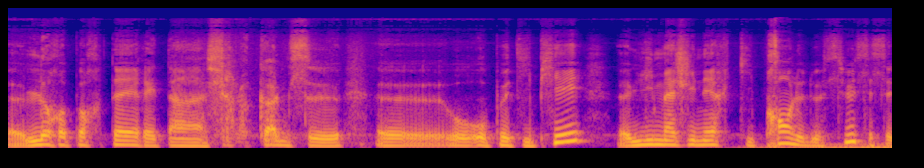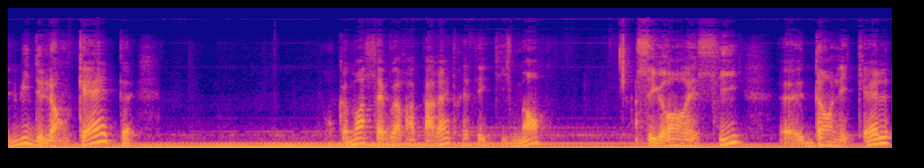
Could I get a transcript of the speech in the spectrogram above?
Euh, le reporter est un Sherlock Holmes euh, au, au, petit pied. L'imaginaire qui prend le dessus, c'est celui de l'enquête. On commence à voir apparaître effectivement ces grands récits euh, dans lesquels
